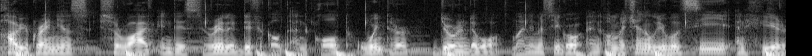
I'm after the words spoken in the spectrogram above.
how Ukrainians survive in this really difficult and cold winter during the war. My name is Igor and on my channel you will see and hear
